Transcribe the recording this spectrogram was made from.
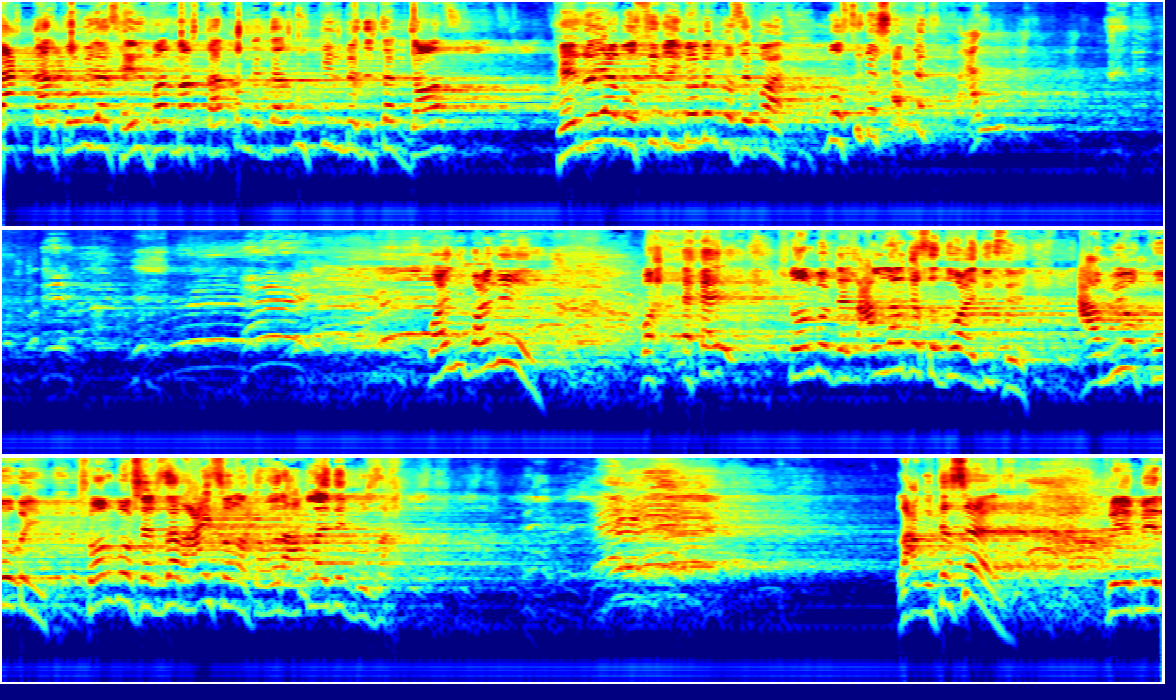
ডাক্তার, কবিরাজ, হেল্পার, মাস্টার, কন্ডাক্টার, উকিল, ম্যাজিস্ট্রেট, জজ। ফেল মসজিদ ইমামের কাছে কয়, মসজিদের সামনে কয়নি কয়নি? সর্বশেষ আল্লাহর কাছে দোয়াই দিছে। আমিও কই, সর্বশেষ যার আইস না, তখন আল্লাহ দেখব, যা। রাগ প্রেমের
